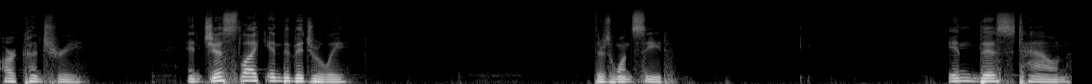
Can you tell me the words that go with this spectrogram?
our country. And just like individually, there's one seed. In this town,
